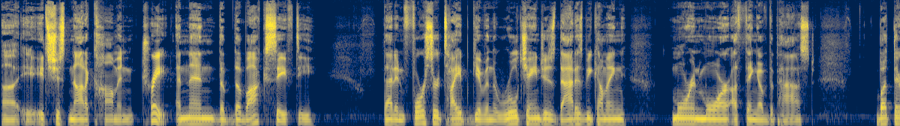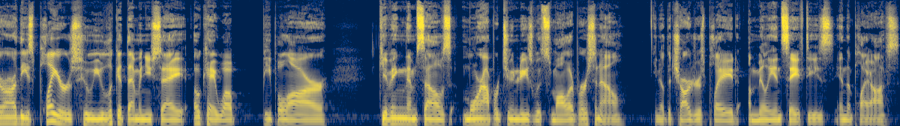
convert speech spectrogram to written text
Uh, it's just not a common trait. And then the the box safety, that enforcer type, given the rule changes, that is becoming more and more a thing of the past. But there are these players who you look at them and you say, okay, well, people are giving themselves more opportunities with smaller personnel you know, the Chargers played a million safeties in the playoffs.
